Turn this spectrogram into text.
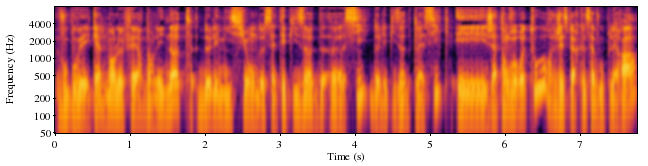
Vous pouvez également le faire dans les notes de l'émission de cet épisode-ci, de l'épisode classique. Et j'attends vos retours, j'espère que ça vous plaira,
